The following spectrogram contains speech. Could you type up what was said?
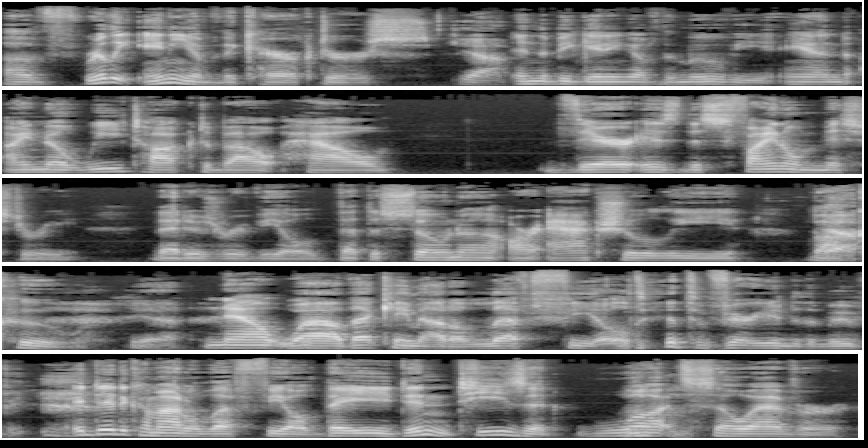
of really any of the characters Yeah. in the beginning of the movie. And I know we talked about how there is this final mystery that is revealed that the Sona are actually Baku. Yeah. Now, Wow, that came out of left field at the very end of the movie. it did come out of left field. They didn't tease it whatsoever.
